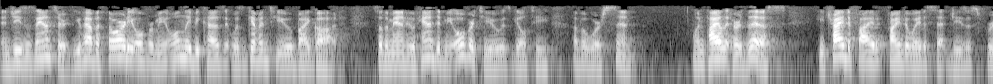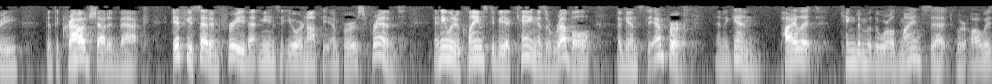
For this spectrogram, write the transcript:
And Jesus answered, You have authority over me only because it was given to you by God. So the man who handed me over to you is guilty of a worse sin. When Pilate heard this, he tried to find a way to set Jesus free, but the crowd shouted back, if you set him free, that means that you are not the emperor's friend. Anyone who claims to be a king is a rebel against the emperor. And again, Pilate, kingdom of the world mindset, we're always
